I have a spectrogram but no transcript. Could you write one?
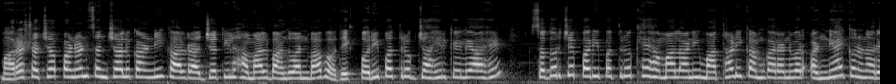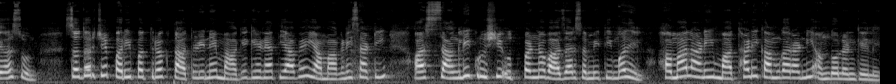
महाराष्ट्राच्या पणन संचालकांनी काल राज्यातील हमाल बांधवांबाबत एक परिपत्रक जाहीर केले आहे. सदरचे परिपत्रक हे हमाल आणि माथाडी कामगारांवर अन्याय करणारे असून सदरचे परिपत्रक तातडीने मागे घेण्यात यावे या मागणीसाठी आज सांगली कृषी उत्पन्न बाजार समितीमधील हमाल आणि माथाडी कामगारांनी आंदोलन केले.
